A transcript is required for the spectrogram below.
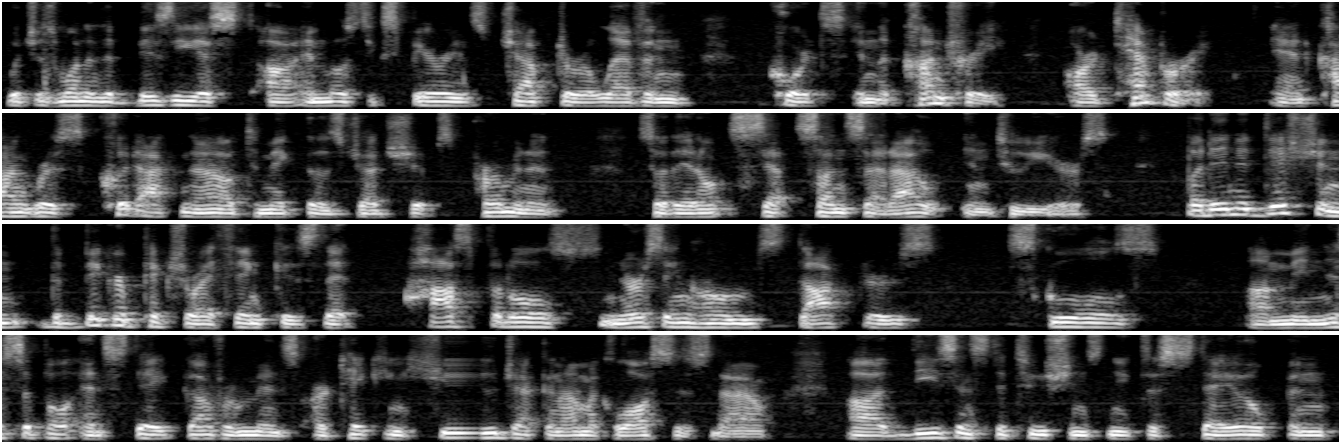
which is one of the busiest uh, and most experienced Chapter 11 courts in the country, are temporary. And Congress could act now to make those judgeships permanent so they don't set sunset out in two years. But in addition, the bigger picture, I think, is that hospitals, nursing homes, doctors, schools, uh, municipal and state governments are taking huge economic losses now. Uh, these institutions need to stay open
